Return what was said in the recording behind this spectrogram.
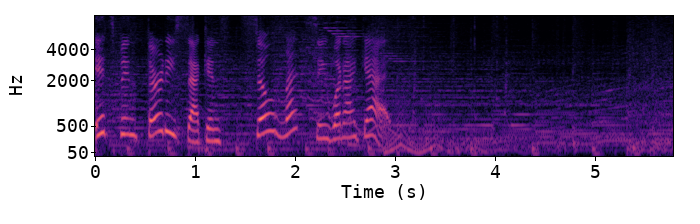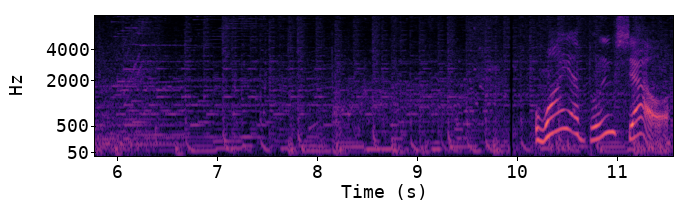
It's been 30 seconds, so let's see what I get. Why a blue shell?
